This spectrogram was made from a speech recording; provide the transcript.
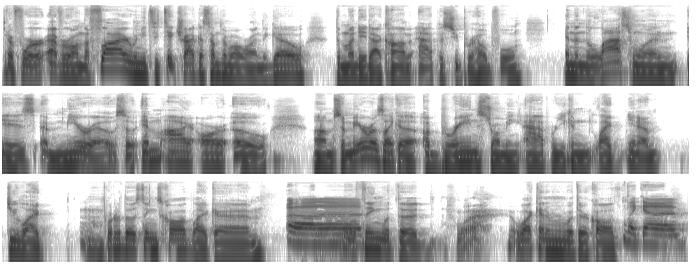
But if we're ever on the fly or we need to take track of something while we're on the go, the Monday.com app is super helpful. And then the last one is Miro. So M I R O. Um, so Miro is like a, a brainstorming app where you can like you know do like what are those things called like a um, Uh, little thing with the why, why can't I remember what they're called. like a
